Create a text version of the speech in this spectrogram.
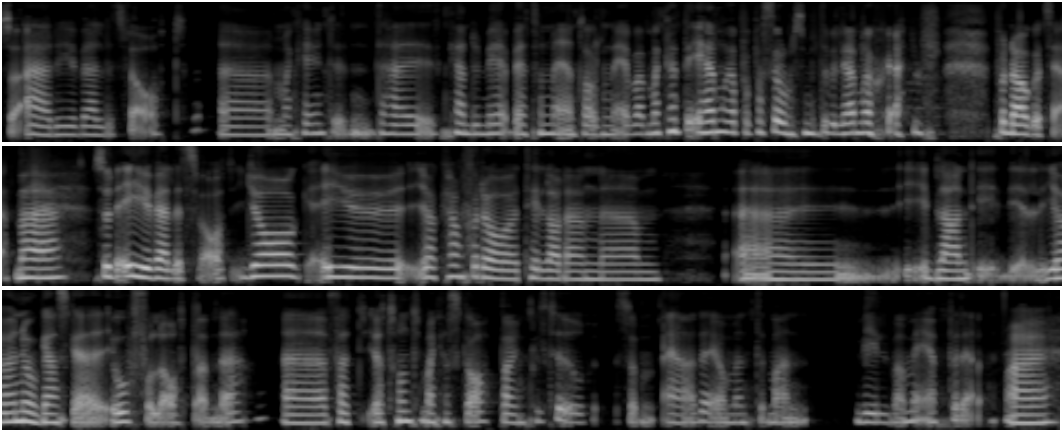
så är det ju väldigt svårt. Uh, man kan ju inte, det här kan du bättre än mig antagligen Eva, man kan inte ändra på personer som inte vill ändra själv på något sätt. Nej. Så det är ju väldigt svårt. Jag är ju, jag kanske då tillhör den um, uh, ibland, jag är nog ganska oförlåtande. Uh, för att jag tror inte man kan skapa en kultur som är det om inte man vill vara med på den. Nej.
